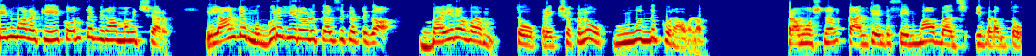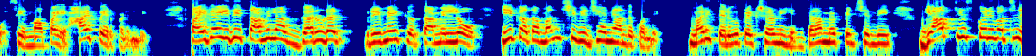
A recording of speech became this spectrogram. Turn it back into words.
సినిమాలకి కొంత విరామం ఇచ్చారు. ఇలాంటి ముగ్గురు హీరోలు కలిసికట్టుగా భైరవంతో ప్రేక్షకులు ముందుకు రావడం. ప్రమోషనల్ కంటెంట్ సినిమా బజ్ ఇవ్వడంతో సినిమాపై హైప్ ఏర్పడింది. పైగా ఇది తమిళ గరుడన్ రీమేక్ తమిళ్ళో ఈ కథ మంచి విజయాన్ని అందుకుంది. మరి తెలుగు ప్రేక్షకులను ఎంతలా మెప్పించింది? గ్యాప్ తీసుకొని వచ్చిన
